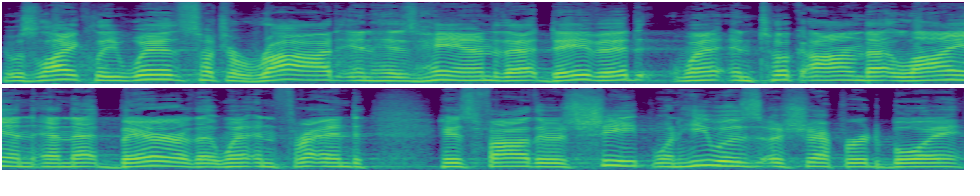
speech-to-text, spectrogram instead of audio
It was likely with such a rod in his hand that David went and took on that lion and that bear that went and threatened his father's sheep when he was a shepherd boy.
